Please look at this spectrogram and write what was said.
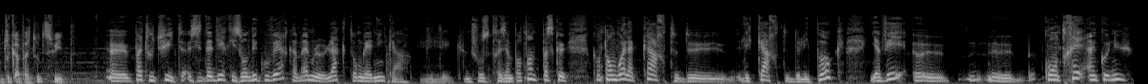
En tout cas, pas tout de suite. Euh, pas tout de suite. C'est-à-dire qu'ils ont découvert quand même le lac Tanganyika, qui mm. était une chose très importante, parce que quand on voit la carte de, les cartes de l'époque, il y avait euh, euh, contrées inconnues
